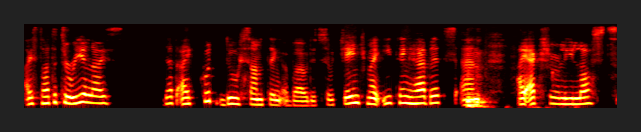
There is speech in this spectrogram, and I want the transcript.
I started to realize that I could do something about it. So change my eating habits, and mm-hmm. I actually lost.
